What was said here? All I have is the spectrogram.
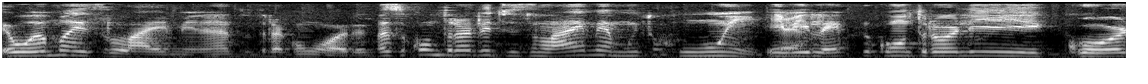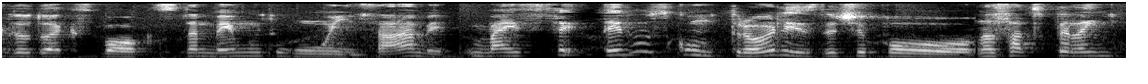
Eu amo a slime, né, do Dragon Warrior. Mas o controle de slime é muito ruim. E É. me lembra o controle gordo do Xbox, também muito ruim, sabe? Mas te- teve uns controles do tipo, lançados pela Intel,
